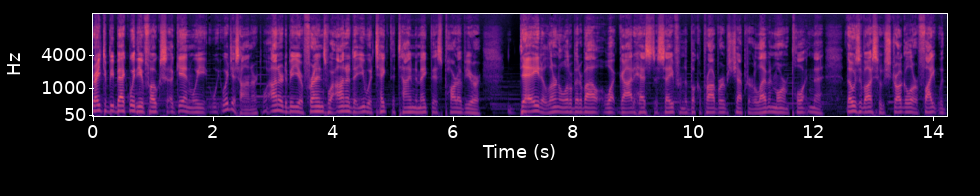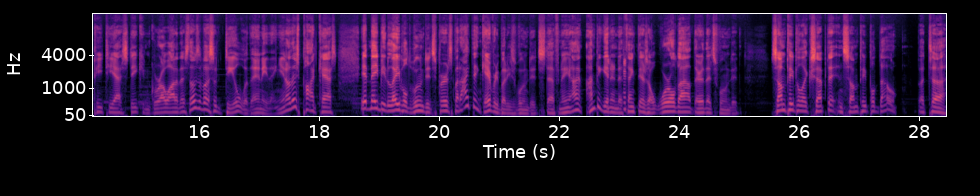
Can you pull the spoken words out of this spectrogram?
Great to be back with you, folks. Again, we, we are just honored. We're honored to be your friends. We're honored that you would take the time to make this part of your day to learn a little bit about what God has to say from the Book of Proverbs, chapter 11. More important, uh, those of us who struggle or fight with PTSD can grow out of this. Those of us who deal with anything, you know, this podcast it may be labeled "Wounded Spirits," but I think everybody's wounded. Stephanie, I, I'm beginning to think there's a world out there that's wounded. Some people accept it, and some people don't. But uh,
